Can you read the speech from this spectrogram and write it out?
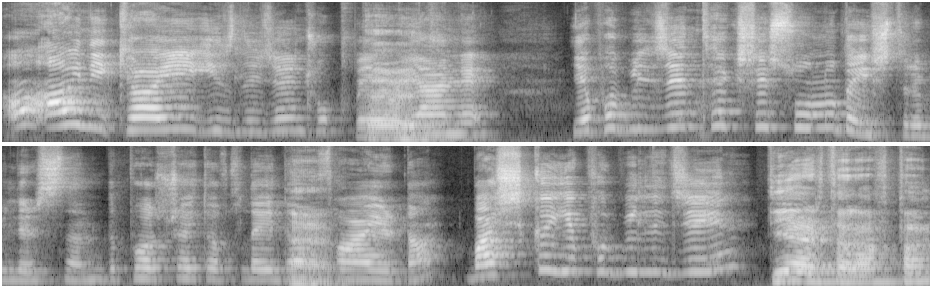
Ama aynı hikayeyi izleyeceğin çok belli. Evet. Yani yapabileceğin tek şey sonunu değiştirebilirsin. The Portrait of Lady Evet. on Fire'dan. Başka yapabileceğin diğer taraftan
